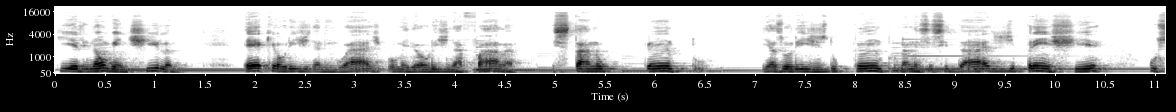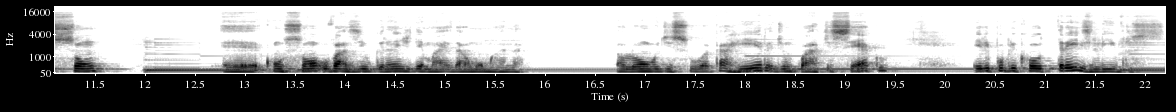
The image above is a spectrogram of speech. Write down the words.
que ele não ventila, é que a origem da linguagem, ou melhor, a origem da fala, está no canto. E as origens do canto na necessidade de preencher o som, é, com o som, o vazio grande demais da alma humana. Ao longo de sua carreira de um quarto de século, ele publicou três livros,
